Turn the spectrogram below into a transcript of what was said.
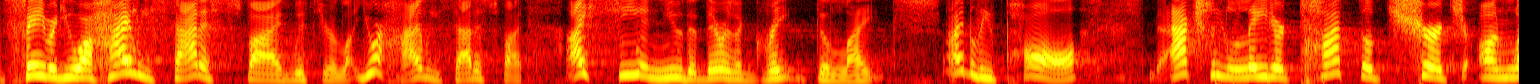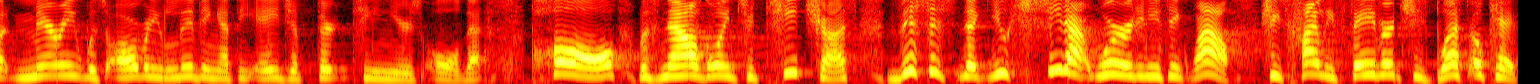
favored, you are highly satisfied with your life. You're highly satisfied. I see in you that there is a great delight. I believe Paul actually later taught the church on what Mary was already living at the age of 13 years old. That Paul was now going to teach us. This is like you see that word and you think, wow, she's highly favored, she's blessed. Okay,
